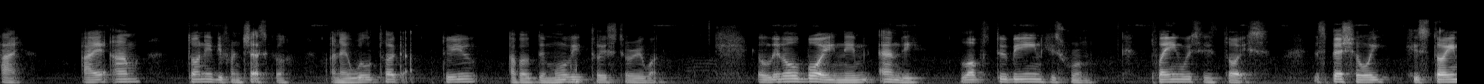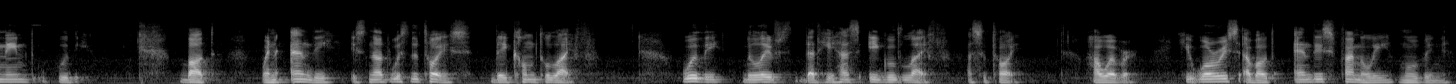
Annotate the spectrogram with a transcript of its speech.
Hi, I am Tony DiFrancesco, and I will talk to you about the movie Toy Story 1. A little boy named Andy loves to be in his room, playing with his toys, especially his toy named Woody. But when Andy is not with the toys, they come to life. Woody believes that he has a good life as a toy. However, he worries about Andy's family moving,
